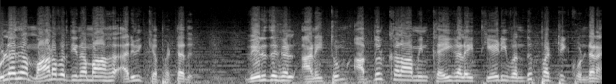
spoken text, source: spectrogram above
உலக மாணவர் தினமாக அறிவிக்கப்பட்டது. விருதுகள் அனைத்தும் அப்துல் கலாமின் கைகளை தேடி வந்து பற்றி கொண்டன.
